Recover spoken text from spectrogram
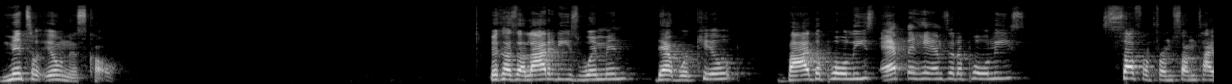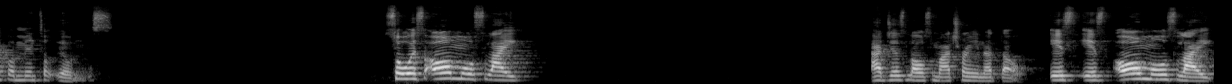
mental illness call. Because a lot of these women that were killed by the police at the hands of the police suffer from some type of mental illness. So it's almost like I just lost my train of thought. It's it's almost like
